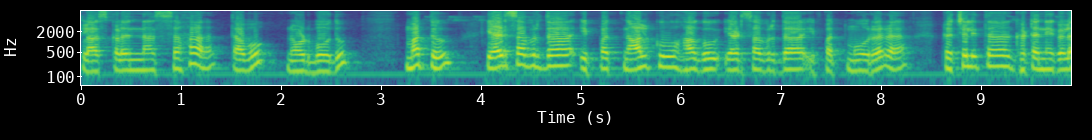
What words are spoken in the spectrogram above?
ಕ್ಲಾಸ್ಗಳನ್ನು ಸಹ ತಾವು ನೋಡ್ಬೋದು. ಮತ್ತು ಎರಡು ಸಾವಿರದ ಇಪ್ಪತ್ನಾಲ್ಕು ಹಾಗೂ ಎರಡು ಸಾವಿರದ ಇಪ್ಪತ್ತ್ಮೂರರ ಪ್ರಚಲಿತ ಘಟನೆಗಳ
